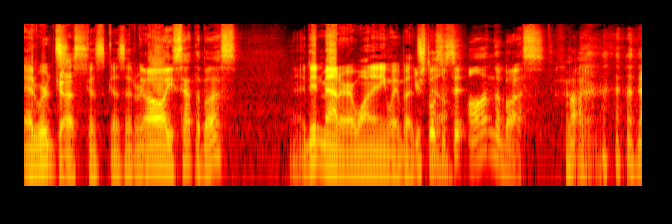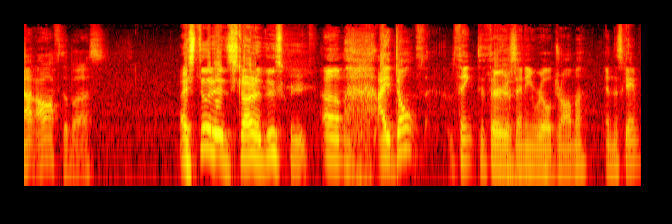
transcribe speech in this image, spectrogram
Edwards, Gus. Gus, Gus Edwards. Oh, you sat the bus. It didn't matter. I won anyway, but You're supposed to sit on the bus, not, not off the bus. I still didn't start it this week. Um, I don't th- think that there's any real drama in this game.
